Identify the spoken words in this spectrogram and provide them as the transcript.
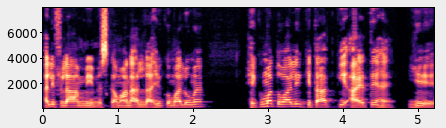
الف لام میم اس کا معنی اللہ ہی کو معلوم ہے حکمت والی کتاب کی آیتیں ہیں یہ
